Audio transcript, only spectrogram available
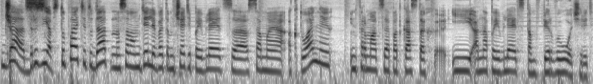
Да, друзья, вступайте туда. На самом деле в этом чате появляется самая актуальная информация о подкастах, и она появляется там в первую очередь.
